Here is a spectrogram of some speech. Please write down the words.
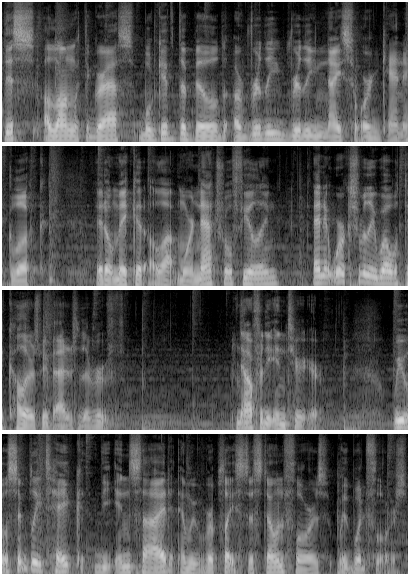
This, along with the grass, will give the build a really, really nice organic look. It'll make it a lot more natural feeling, and it works really well with the colors we've added to the roof. Now for the interior. We will simply take the inside and we will replace the stone floors with wood floors.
